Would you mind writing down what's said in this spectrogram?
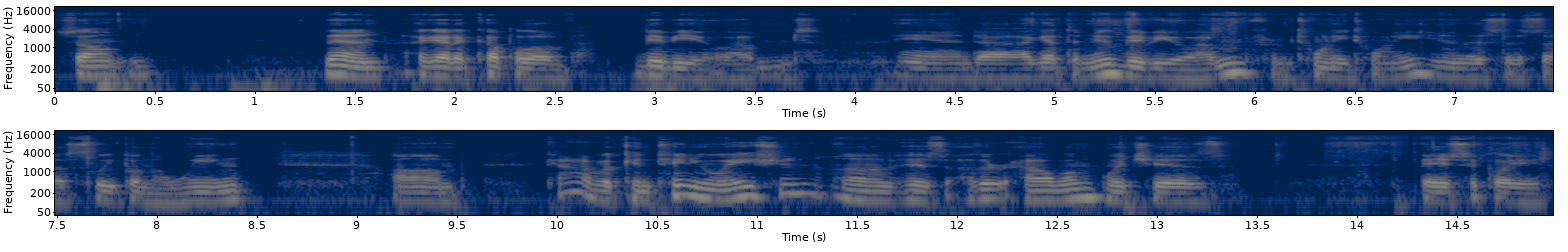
So then I got a couple of Bibio albums. And uh, I got the new Bibio album from 2020, and this is uh, Sleep on the Wing. Um, kind of a continuation of his other album, which is basically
